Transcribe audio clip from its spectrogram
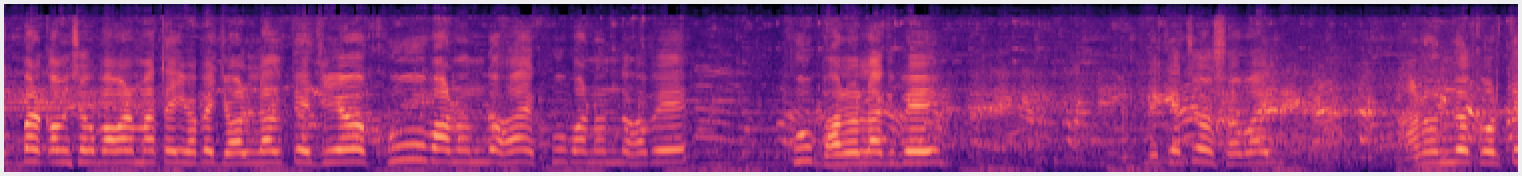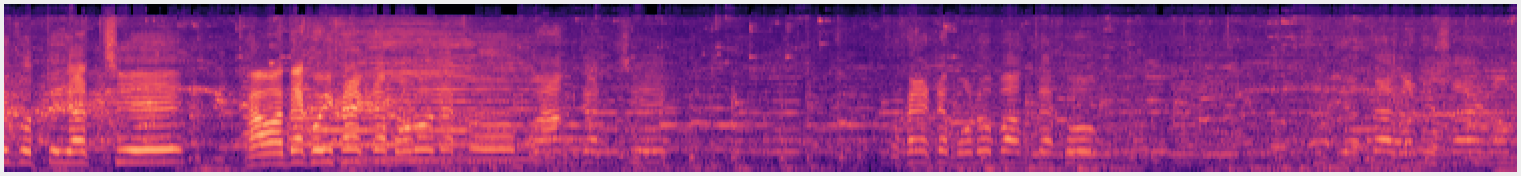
একবার কমসে কম বাবার মাথায় এইভাবে জল ঢালতে যেও, খুব আনন্দ হয়, খুব আনন্দ হবে, খুব ভালো লাগবে। দেখেছ? সবাই আনন্দ করতে করতে যাচ্ছে। খাওয়া দেখো, এখানে একটা বড় দেখো বাঘ যাচ্ছে। ওখানে একটা বড় বাঘ দেখো। গণেশায় নম।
